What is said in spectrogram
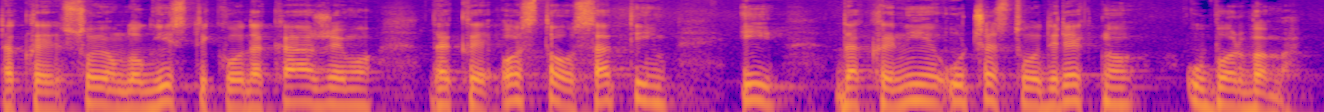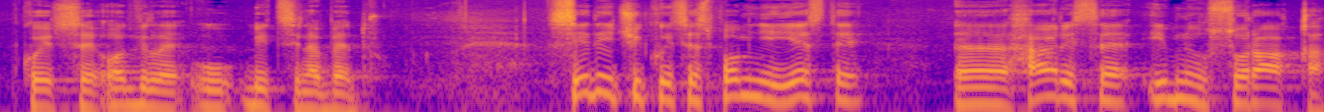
dakle svojom logistikom da kažemo, dakle ostao sa tim i dakle nije učestvovao direktno u borbama koje se odvile u bitci na Bedru. Sljedeći koji se spominje jeste uh, Harise ibn Suraka.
